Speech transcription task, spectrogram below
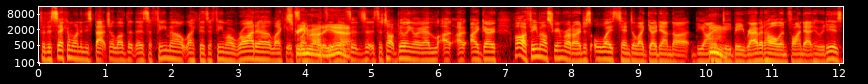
for the second one in this batch. I love that there's a female, like there's a female writer, like it's like- Screenwriter, it's a, yeah. it's, a, it's, a, it's a top billing. Like I, I, I go, oh, a female screenwriter. I just always tend to like go down the the IMDb rabbit hole and find out who it is.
